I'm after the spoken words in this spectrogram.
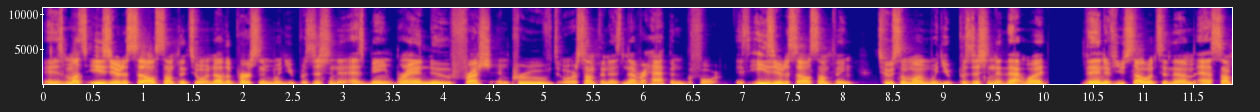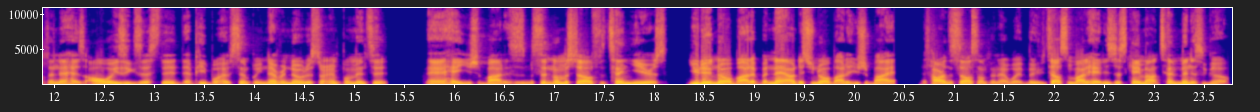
It is much easier to sell something to another person when you position it as being brand new, fresh, improved, or something that's never happened before. It's easier to sell something to someone when you position it that way than if you sell it to them as something that has always existed, that people have simply never noticed or implemented. And hey, you should buy this. Has been sitting on the shelf for 10 years. You didn't know about it, but now that you know about it, you should buy it. It's hard to sell something that way. But if you tell somebody, hey, this just came out 10 minutes ago,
